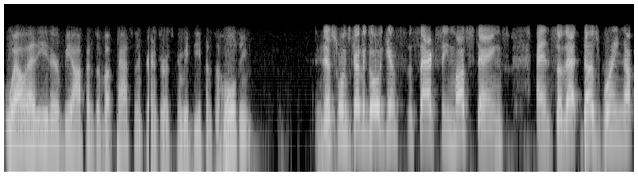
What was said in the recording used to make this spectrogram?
well that either be offensive uh, pass interference or it's going to be defensive holding. And this one's going to go against the Sachse Mustangs. And so that does bring up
